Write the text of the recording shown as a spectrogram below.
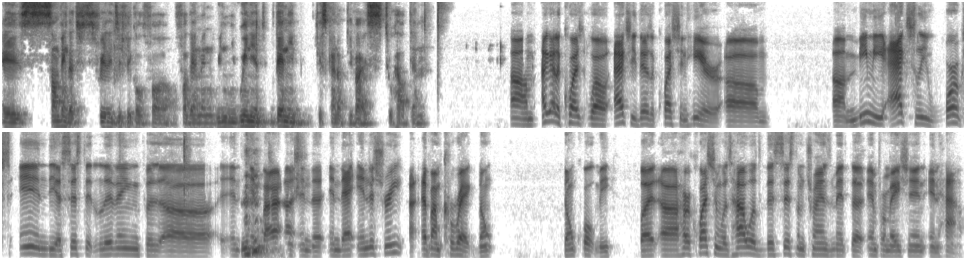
is something that's really difficult for for them and we, we need they need this kind of device to help them um, I got a question. Well, actually, there's a question here. Um, uh, Mimi actually works in the assisted living for uh, in, mm-hmm. Uh, in the in that industry. If I'm correct, don't don't quote me. But uh, her question was, how will this system transmit the information and how?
